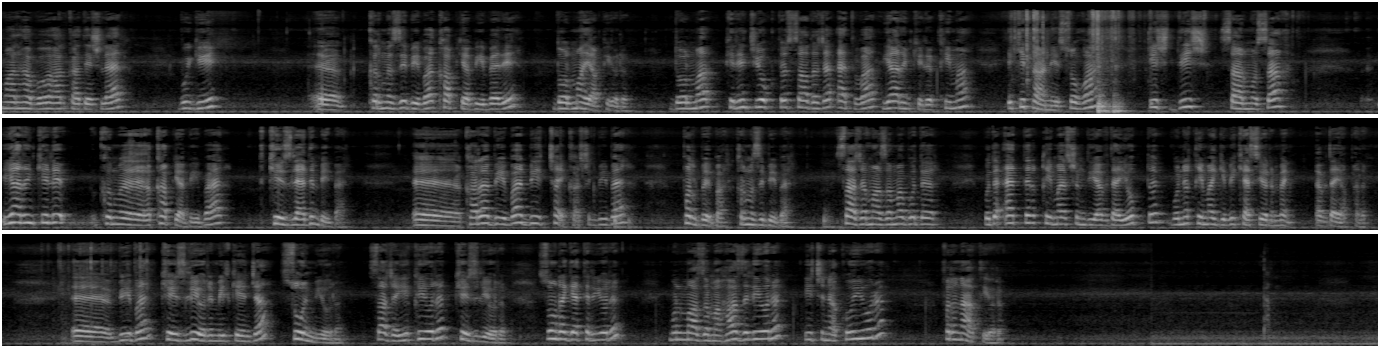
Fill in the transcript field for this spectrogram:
Merhaba arkadaşlar. Bugün e, kırmızı biber, kapya biberi dolma yapıyorum. Dolma pirinç yoktur. Sadece et var. Yarım kilo kıyma, iki tane soğan, iç diş sarımsak, yarım kilo kırmızı, kapya biber, közledim biber. E, kara bir çay kaşık biber, pul biber, kırmızı biber. Sadece malzeme budur. Bu da ettir. Kıyma şimdi evde yoktur. Bunu kıyma gibi kesiyorum ben. Evde yaparım. Ee, biber közlüyorum ilk önce. Soymuyorum. Sadece yıkıyorum, közlüyorum. Sonra getiriyorum. Bu malzeme hazırlıyorum. içine koyuyorum. Fırına atıyorum.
